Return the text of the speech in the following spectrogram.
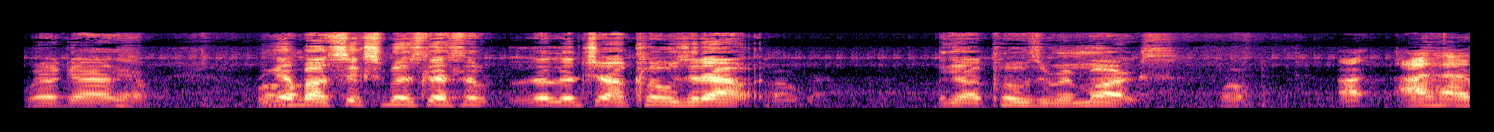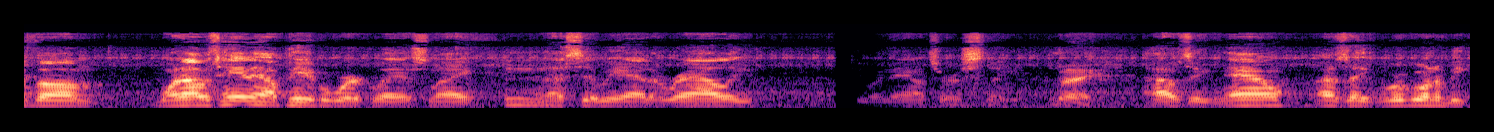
Well, guys, Yeah. We got about six minutes left. Let, let y'all close it out. Okay. We got closing remarks. Well, I, I have um when I was handing out paperwork last night, Mhm. and I said we had a rally to announce our slate. Right. I was like, now I was like, we're going to be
